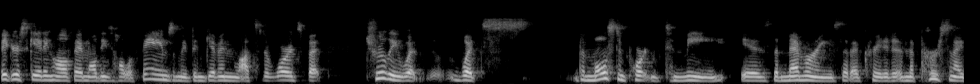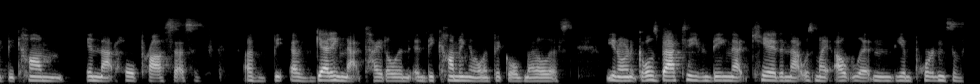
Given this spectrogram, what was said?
Figure Skating Hall of Fame, all these Hall of Fames, and we've been given lots of awards. But truly what what's the most important to me is the memories that I've created and the person I've become in that whole process of of, of getting that title and, and becoming an Olympic gold medalist you know, and it goes back to even being that kid and that was my outlet and the importance of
